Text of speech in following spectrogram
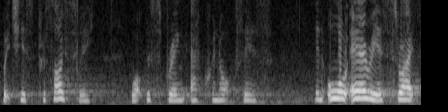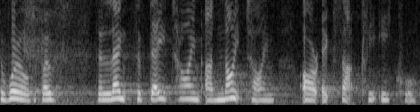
which is precisely what the spring equinox is. In all areas throughout the world, both the length of daytime and nighttime are exactly equal.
